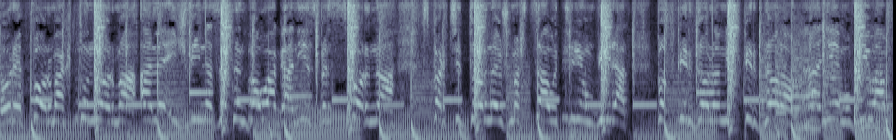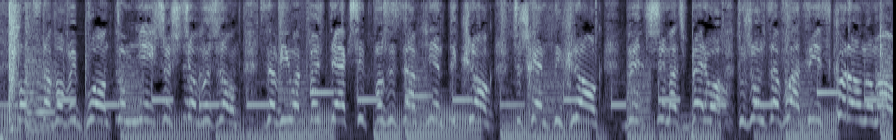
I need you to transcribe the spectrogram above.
o reformach to norma Ale ich wina za ten bałagan jest bezsporna. Wsparcie Torna już masz cały triumvirat. Podpierdolą i spierdolą, a nie mówiłam. Podstawowy błąd to mniejszościowy rząd. Zawiła kwestia jak się tworzy zamknięty krąg. Czyż chętnych rąk, by trzymać berło? Tu rządza władzy jest koroną, a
